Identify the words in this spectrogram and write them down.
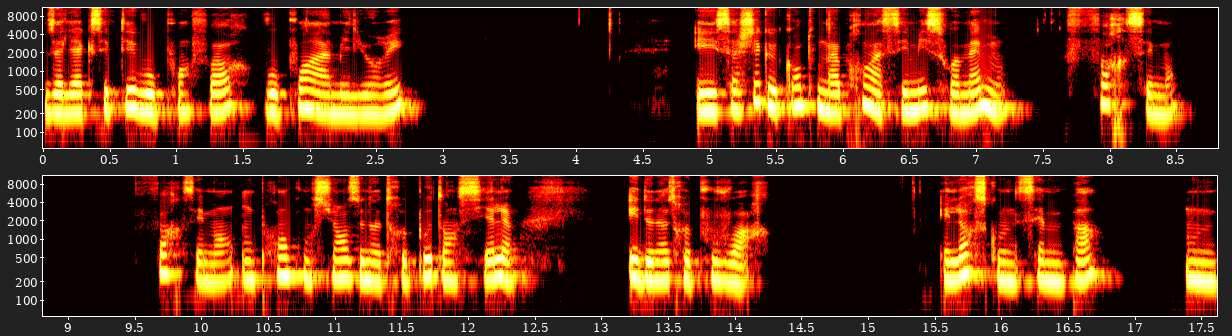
Vous allez accepter vos points forts, vos points à améliorer. Et sachez que quand on apprend à s'aimer soi-même, forcément, forcément, on prend conscience de notre potentiel et de notre pouvoir. Et lorsqu'on ne s'aime pas, on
